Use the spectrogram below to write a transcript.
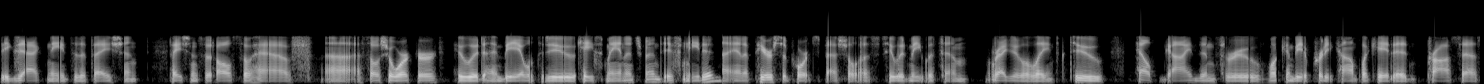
the exact needs of the patient. Patients would also have uh, a social worker who would uh, be able to do case management if needed, and a peer support specialist who would meet with them regularly to help guide them through what can be a pretty complicated process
